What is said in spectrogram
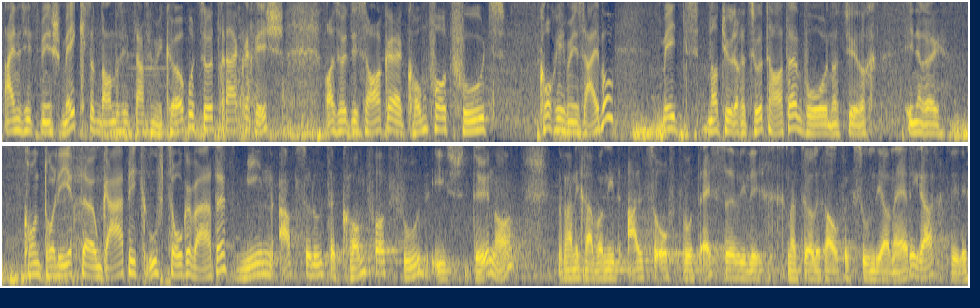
einerseits mir schmeckt und andererseits auch für meinen Körper zuträglich ist. Also würde ich sagen, Comfort Food koche ich mir selber mit natürlichen Zutaten, die natürlich in einer kontrollierten Umgebung aufgezogen werden. Mein absoluter Comfort Food ist Döner. Wenn ich aber nicht allzu oft essen will, weil ich natürlich auch auf eine gesunde Ernährung achte, weil ich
